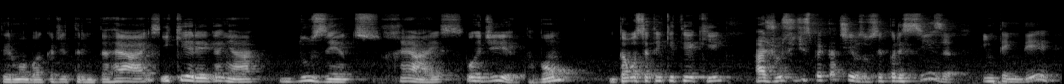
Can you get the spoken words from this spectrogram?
ter uma banca de 30 reais e querer ganhar 200 reais por dia, tá bom? Então, você tem que ter aqui ajuste de expectativas. Você precisa entender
